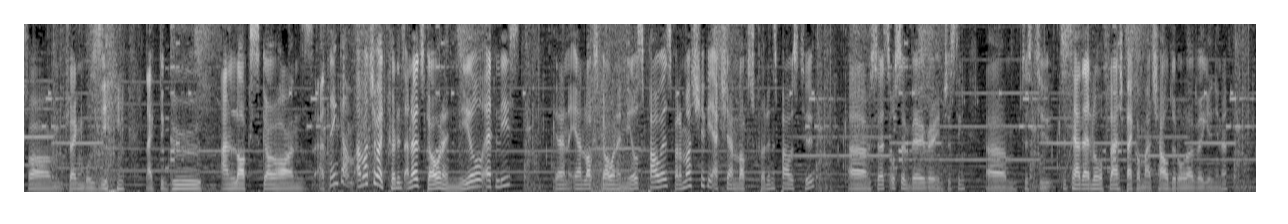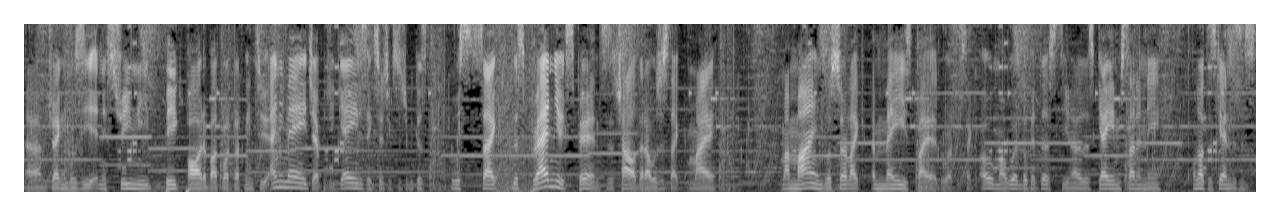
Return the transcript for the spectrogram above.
from Dragon Ball Z. like the Guru unlocks Gohan's. I think I'm, I'm not sure about Krillin's. I know it's Gohan and Neil at least. Yeah, he unlocks Gohan and Neil's powers, but I'm not sure if he actually unlocks Krillin's powers too. Um, so that's also very very interesting. Um, just to just have that little flashback of my childhood all over again. You know, um, Dragon Ball Z, an extremely big part about what got me into anime, Japanese games, etc. etc. Because it was like this brand new experience as a child that I was just like my my mind was so like amazed by it. It's like, oh my word, look at this. You know, this game suddenly. Well, not this game. This is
